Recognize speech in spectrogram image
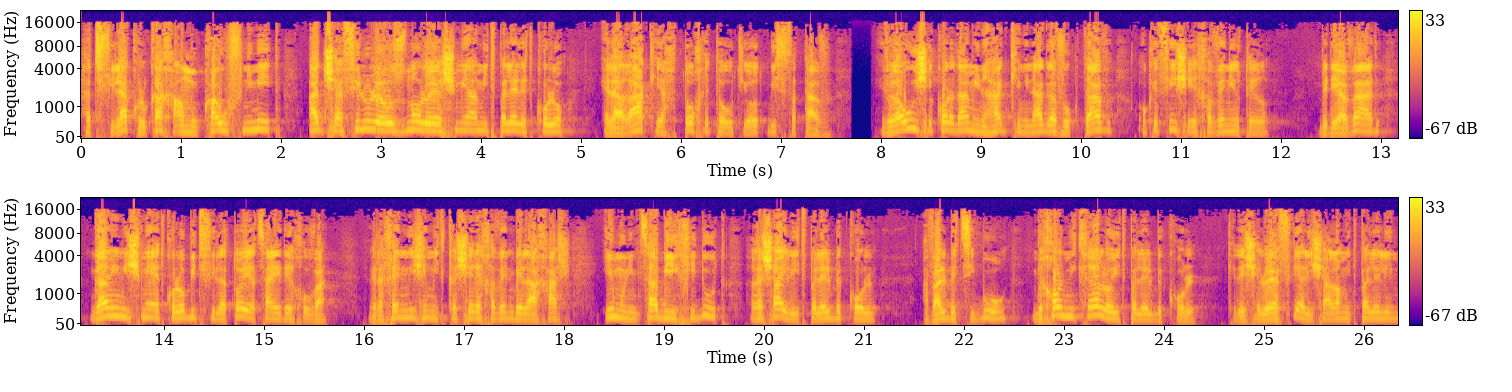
התפילה כל כך עמוקה ופנימית, עד שאפילו לאוזנו לא ישמיע המתפלל את קולו, אלא רק יחתוך את האותיות בשפתיו. וראוי שכל אדם ינהג כמנהג אבותיו, או כפי שיכוון יותר. בדיעבד, גם אם ישמיע את קולו בתפילתו יצא ידי חובה. ולכן מי שמתקשה לכוון בלחש, אם הוא נמצא ביחידות, רשאי להתפלל בקול. אבל בציבור, בכל מקרה לא יתפלל בקול, כדי שלא יפריע לשאר המתפללים.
